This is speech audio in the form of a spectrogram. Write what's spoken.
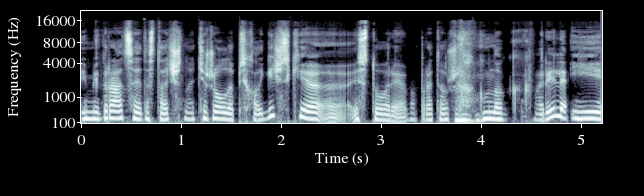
иммиграция достаточно тяжелая психологическая э, история, мы про это уже много говорили, и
